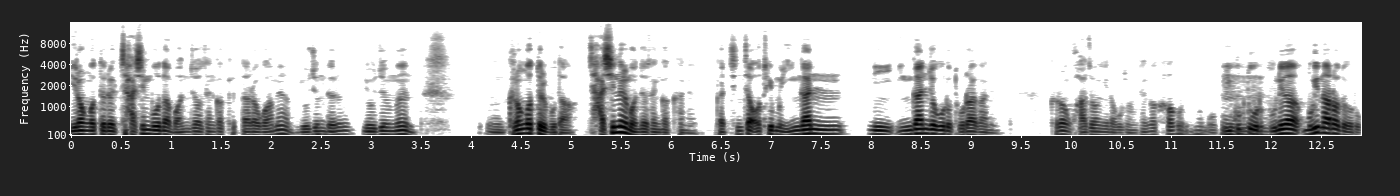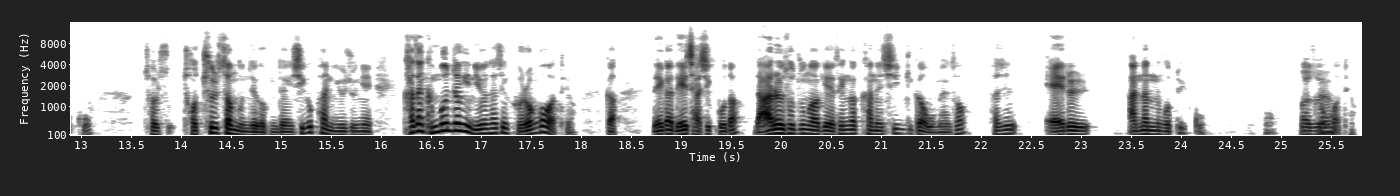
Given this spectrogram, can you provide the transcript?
이런 것들을 자신보다 먼저 생각했다라고 하면 요즘들은, 요즘은 음, 그런 것들보다 자신을 먼저 생각하는, 그러니까 진짜 어떻게 보면 인간이 인간적으로 돌아가는 그런 과정이라고 저는 생각하거든요. 뭐 미국도 음. 그렇고 우리나라, 우리나라도 그렇고 절수- 저출산 문제가 굉장히 시급한 이유 중에 가장 근본적인 이유는 사실 그런 것 같아요. 그러니까 내가 내 자식보다 나를 소중하게 생각하는 시기가 오면서 사실 애를 안 낳는 것도 있고 어, 그런 맞아요. 것 같아요.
